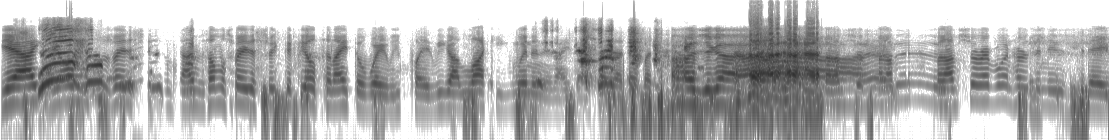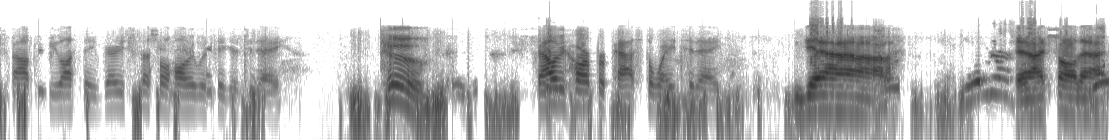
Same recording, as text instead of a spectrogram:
Yeah, I, I, almost was ready to, streak- I was almost ready to streak the field tonight the way we played. We got lucky winning tonight. That's right, that's right. But, Oh, you got. But I'm sure- Ah, but there it but I'm sure everyone heard the news today about we lost a very special Hollywood figure today. is. Two. Valerie Harper passed away today. Yeah. Rhoda? Yeah, I saw that.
